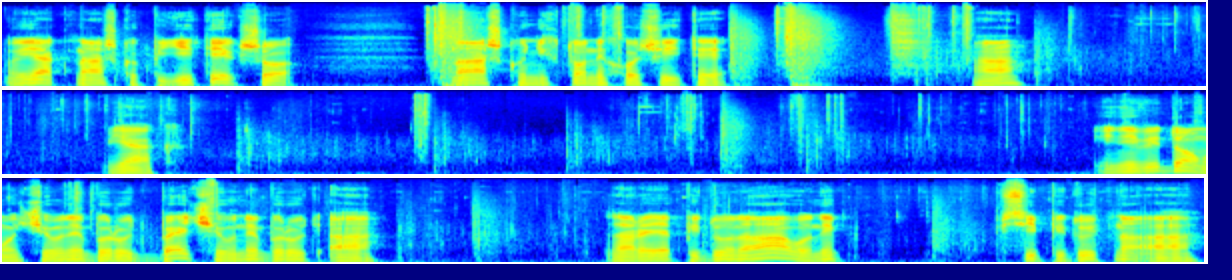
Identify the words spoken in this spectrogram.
Ну як нашко підійти, якщо Нашку ніхто не хоче йти. А? Як? І невідомо, чи вони беруть Б, чи вони беруть А. Зараз я піду на А, вони всі підуть на А.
